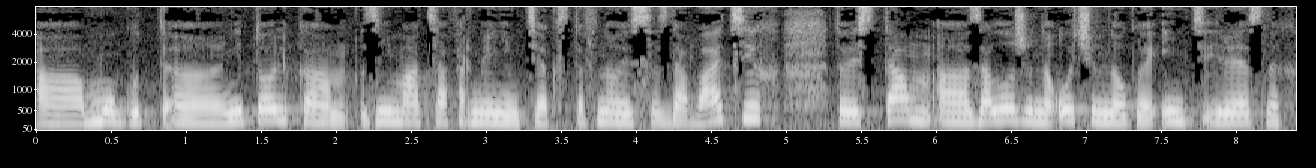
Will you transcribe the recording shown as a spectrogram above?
э, могут э, не только заниматься оформлением текстов, но и создавать их. То есть там заложено очень много интересных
